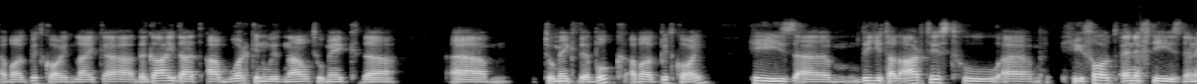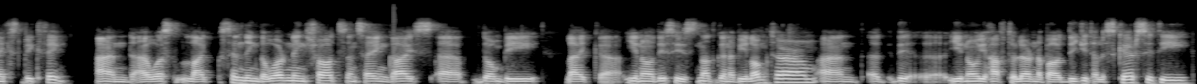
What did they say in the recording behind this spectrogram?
about Bitcoin. Like uh, the guy that I'm working with now to make the um, to make the book about Bitcoin. He's a um, digital artist who um, he thought NFT is the next big thing, and I was like sending the warning shots and saying, guys, uh, don't be like uh, you know this is not going to be long term, and uh, the, uh, you know you have to learn about digital scarcity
